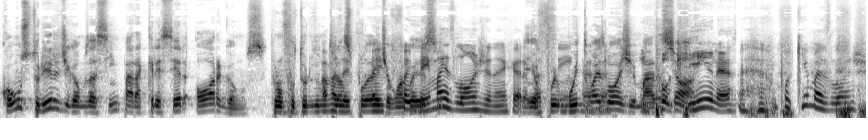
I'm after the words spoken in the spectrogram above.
construir, digamos assim, para crescer órgãos para um futuro de um Ah, mas aí- aí transplante, tu alguma foi coisa bem assim. mais longe, né, cara? Eu Mas fui sim, muito mais longe, Um mas assim, ó, pouquinho, né? um pouquinho mais longe.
